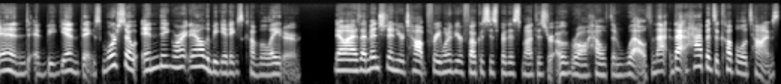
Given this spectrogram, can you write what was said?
end and begin things. More so ending right now, the beginnings come later. Now, as I mentioned in your top three, one of your focuses for this month is your overall health and wealth. And that that happens a couple of times.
